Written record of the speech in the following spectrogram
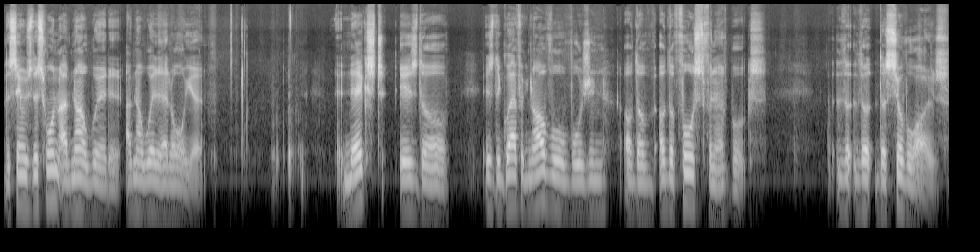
the same as this one, I've not read it. I've not read it at all yet. Next is the is the graphic novel version of the of the first FNAF books. The the the Silver Eyes.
